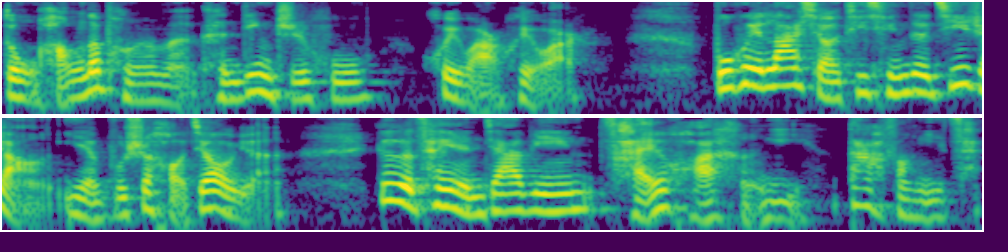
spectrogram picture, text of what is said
懂行的朋友们肯定直呼会玩会玩。不会拉小提琴的机长也不是好教员。各个参演嘉宾才华横溢，大放异彩。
